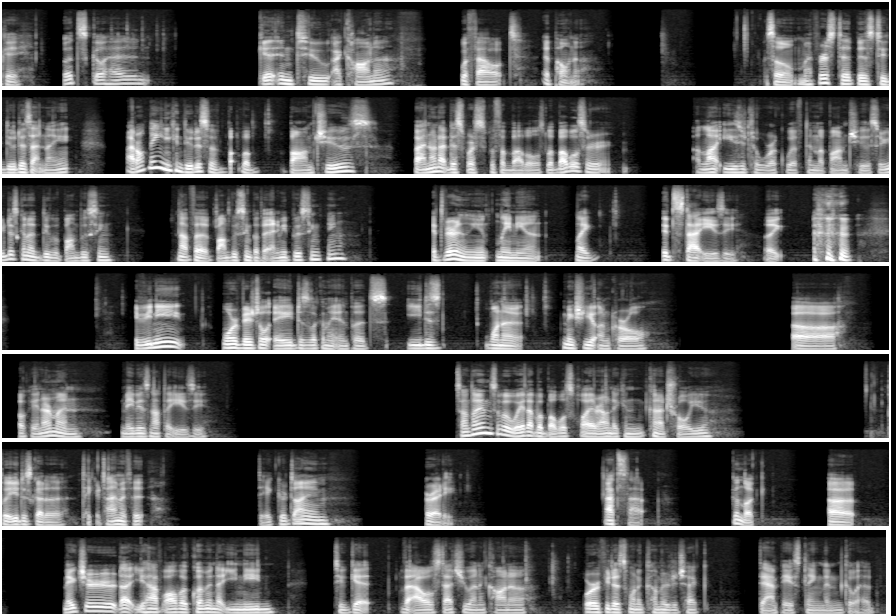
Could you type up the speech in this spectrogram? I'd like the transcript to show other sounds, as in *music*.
Okay, let's go ahead and get into Ikana without Epona. So my first tip is to do this at night. I don't think you can do this with, bomb Bombchus, but I know that this works with the bubbles. But bubbles are a lot easier to work with than a Bombchu. So you're just gonna do the bomb boosting, not the bomb boosting, but the enemy boosting thing. It's very lenient. Like it's that easy. Like *laughs* if you need more visual aid, just look at my inputs. You just want to make sure you uncurl. Uh, okay, never mind. Maybe it's not that easy. Sometimes with a way to have a bubbles fly around, it can kind of troll you. But you just gotta take your time with it. Take your time. Alrighty. That's that. Good luck. Uh, make sure that you have all the equipment that you need to get the owl statue and Ikana or if you just want to come here to check damp pasting, then go ahead.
